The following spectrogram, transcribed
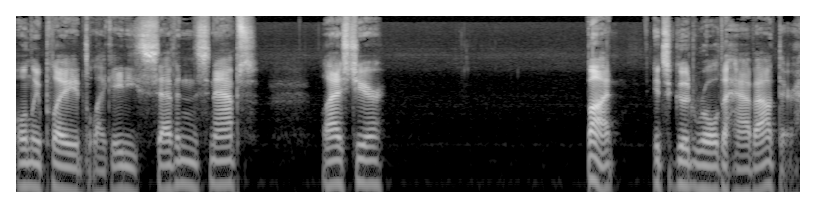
only played like 87 snaps last year. But it's a good role to have out there,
